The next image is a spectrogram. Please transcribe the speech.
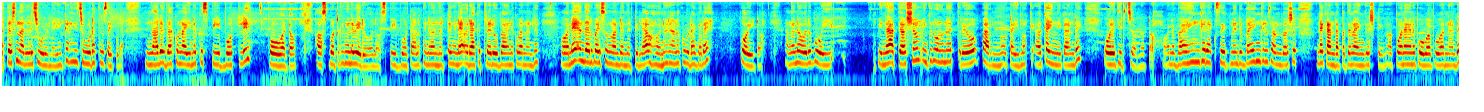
അത്യാവശ്യം നല്ല ചൂടുണ്ടായി എനിക്കാണെങ്കിൽ ചൂട് അത്ര സഹിക്കില്ല എന്നാലും ഇതാക്കൊണ്ട് അതിനൊക്കെ സ്പീഡ് ബോട്ടിൽ പോവാട്ടോ. ഹൗസ് ബോട്ടൊക്കെ ഇങ്ങനെ വരുമല്ലോ സ്പീഡ് ബോട്ടുകളൊക്കെ ഇങ്ങനെ വന്നിട്ട് ഇങ്ങനെ ഒരാൾക്ക് ഇത്ര രൂപ അങ്ങനെയൊക്കെ പറഞ്ഞിട്ട് ഓനെ എന്തായാലും പൈസ ഒന്നും വേണ്ടി വന്നിട്ടില്ല ഓനൊരാളെ കൂടെ അങ്ങനെ പോയിട്ടോ. അങ്ങനെ ഓൽ പോയി. പിന്നെ അത്യാവശ്യം എനിക്ക് തോന്നുന്നു എത്രയോ പറഞ്ഞു ടൈമൊക്കെ. അത് കഴിഞ്ഞിക്കാണ്ട് ഓൽ തിരിച്ചു വന്നു കേട്ടോ ഓന് ഭയങ്കര എക്സൈറ്റ്മെന്റും ഭയങ്കര സന്തോഷം. എന്നെ കണ്ടപ്പോൾ തന്നെ ഭയങ്കര ഇഷ്ടമായിരുന്നു അപ്പോൾ അങ്ങനെ പോവാ പോവാ പറഞ്ഞാണ്ട്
